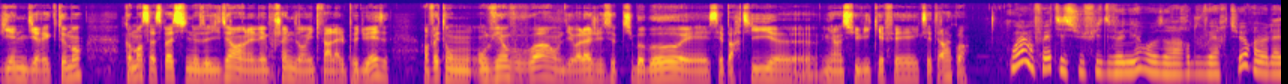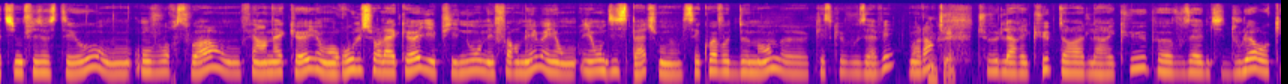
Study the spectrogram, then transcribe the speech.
viennent directement? Comment ça se passe si nos auditeurs l'année prochaine ils ont envie de faire l'Alpe d'Huez? En fait on, on vient vous voir on dit voilà j'ai ce petit bobo et c'est parti euh, il y a un suivi qui est fait etc quoi Ouais, en fait, il suffit de venir aux horaires d'ouverture. Euh, la team Physiostéo, on, on vous reçoit, on fait un accueil, on roule sur l'accueil et puis nous, on est formés et on, et on dispatche. On- C'est quoi votre demande Euh, Qu'est-ce que vous avez? Voilà. Tu veux de la récup, tu auras de la récup. Euh, Vous avez une petite douleur, ok,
